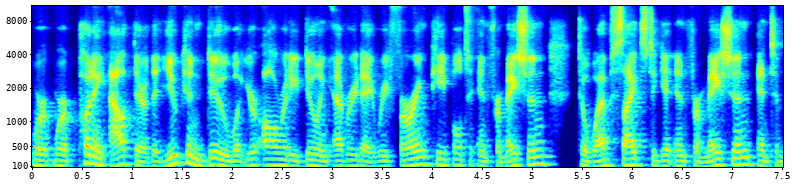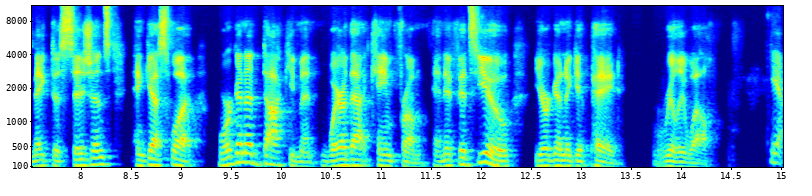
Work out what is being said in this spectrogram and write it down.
we're, we're putting out there that you can do what you're already doing every day, referring people to information, to websites to get information and to make decisions. And guess what? We're going to document where that came from. And if it's you, you're going to get paid really well. Yeah.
